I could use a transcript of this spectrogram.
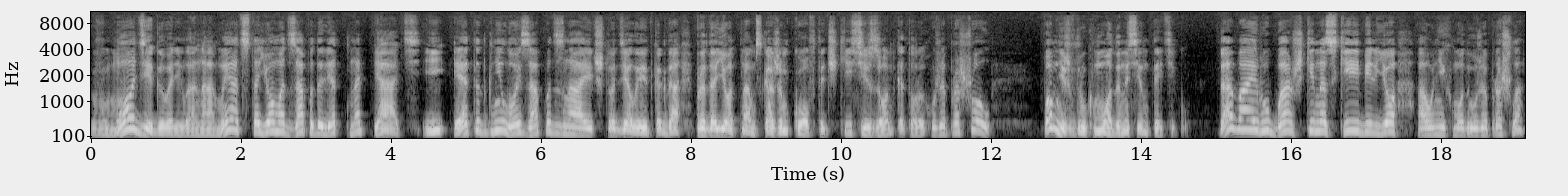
В моде, — говорила она, — мы отстаем от Запада лет на пять, и этот гнилой Запад знает, что делает, когда продает нам, скажем, кофточки, сезон которых уже прошел. Помнишь вдруг мода на синтетику? Давай рубашки, носки, белье, а у них мода уже прошла.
